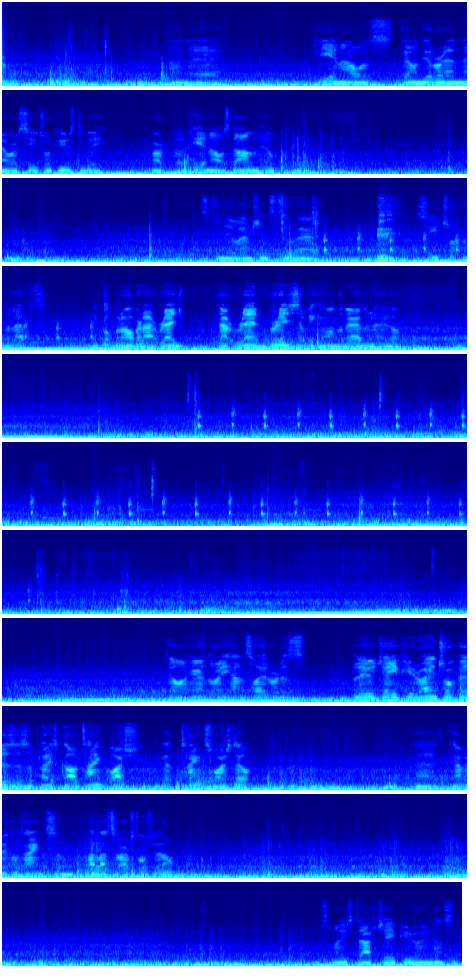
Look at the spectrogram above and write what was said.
And uh, P&O is down the other end now where Seatruck used to be. Or well, P&O is gone now. That's the new entrance to uh, Seatruck on the left. You go up and over that red, that red bridge that we came under there a minute ago. down here on the right hand side where this blue your truck is, is a place called Tank Wash. You get tanks washed out. Uh, chemical tanks and all that sort of stuff, you know. That's a nice staff JP Ryan has.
